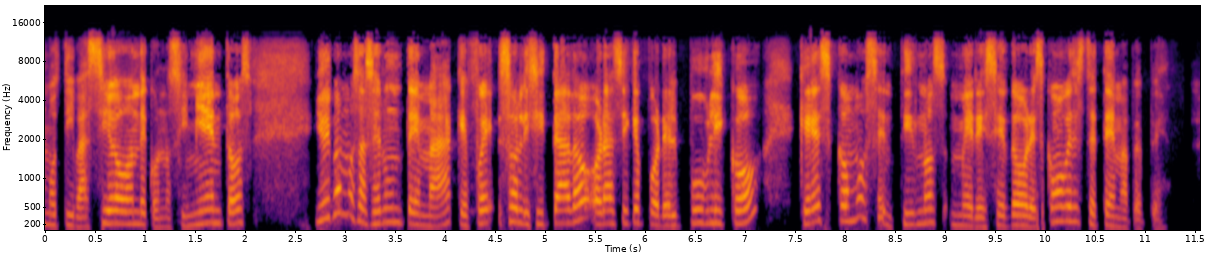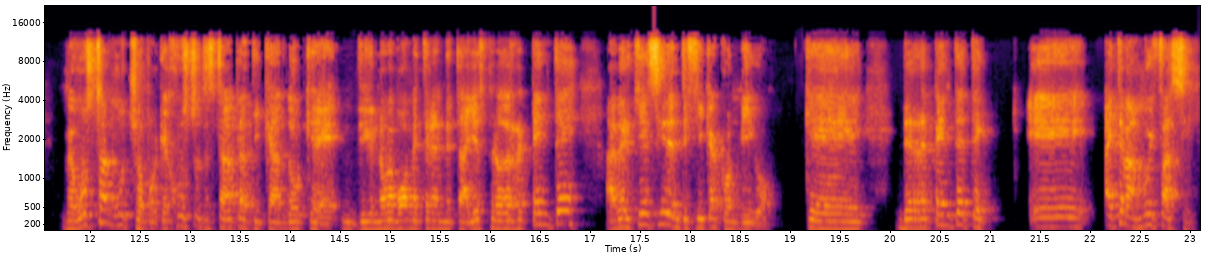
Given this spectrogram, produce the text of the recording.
motivación, de conocimientos. Y hoy vamos a hacer un tema que fue solicitado, ahora sí que por el público, que es cómo sentirnos merecedores. ¿Cómo ves este tema, Pepe? Me gusta mucho porque justo te estaba platicando que no me voy a meter en detalles, pero de repente, a ver, ¿quién se identifica conmigo? Que de repente te... Eh, ahí te va, muy fácil.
